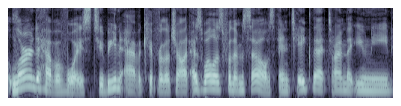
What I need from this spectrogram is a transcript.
learn to have a voice, to be an advocate for their child as well as for themselves and take that time that you need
